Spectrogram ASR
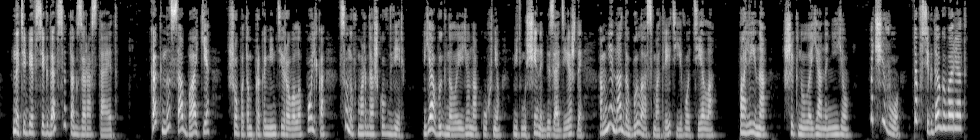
— «на тебе всегда все так зарастает». «Как на собаке», — шепотом прокомментировала Полька, сунув мордашку в дверь. Я выгнала ее на кухню, ведь мужчина без одежды, а мне надо было осмотреть его тело. «Полина!» шикнула я на нее. «А чего? Так всегда говорят».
